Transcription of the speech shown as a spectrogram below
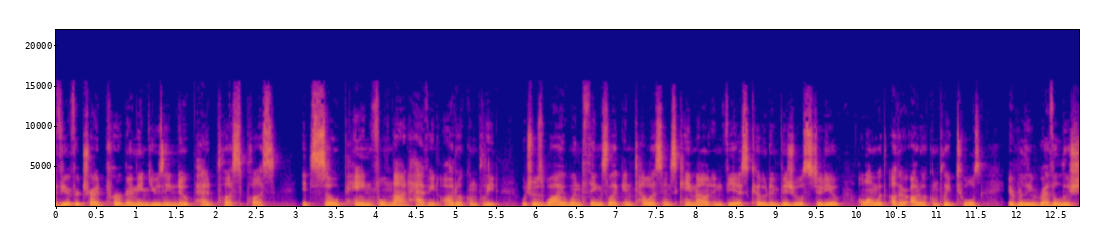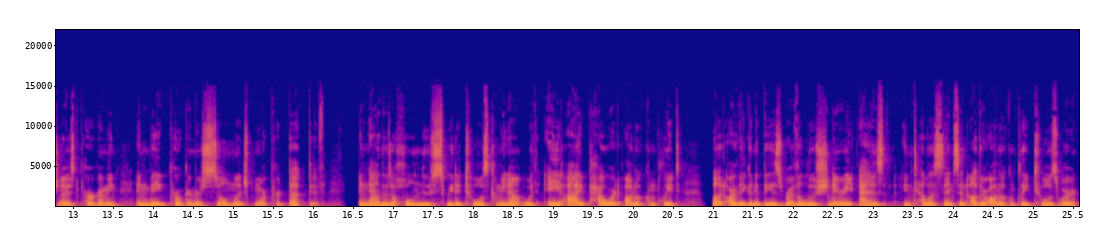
Have you ever tried programming using Notepad++? It's so painful not having autocomplete, which was why when things like IntelliSense came out in VS Code and Visual Studio, along with other autocomplete tools, it really revolutionized programming and made programmers so much more productive. And now there's a whole new suite of tools coming out with AI-powered autocomplete, but are they going to be as revolutionary as IntelliSense and other autocomplete tools were?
